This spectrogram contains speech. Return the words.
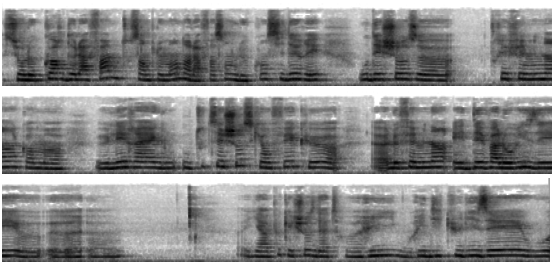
sur le corps de la femme, tout simplement, dans la façon de le considérer, ou des choses très féminines comme les règles, ou toutes ces choses qui ont fait que le féminin est dévalorisé. il y a un peu quelque chose d'être ri ou ridiculisé ou,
